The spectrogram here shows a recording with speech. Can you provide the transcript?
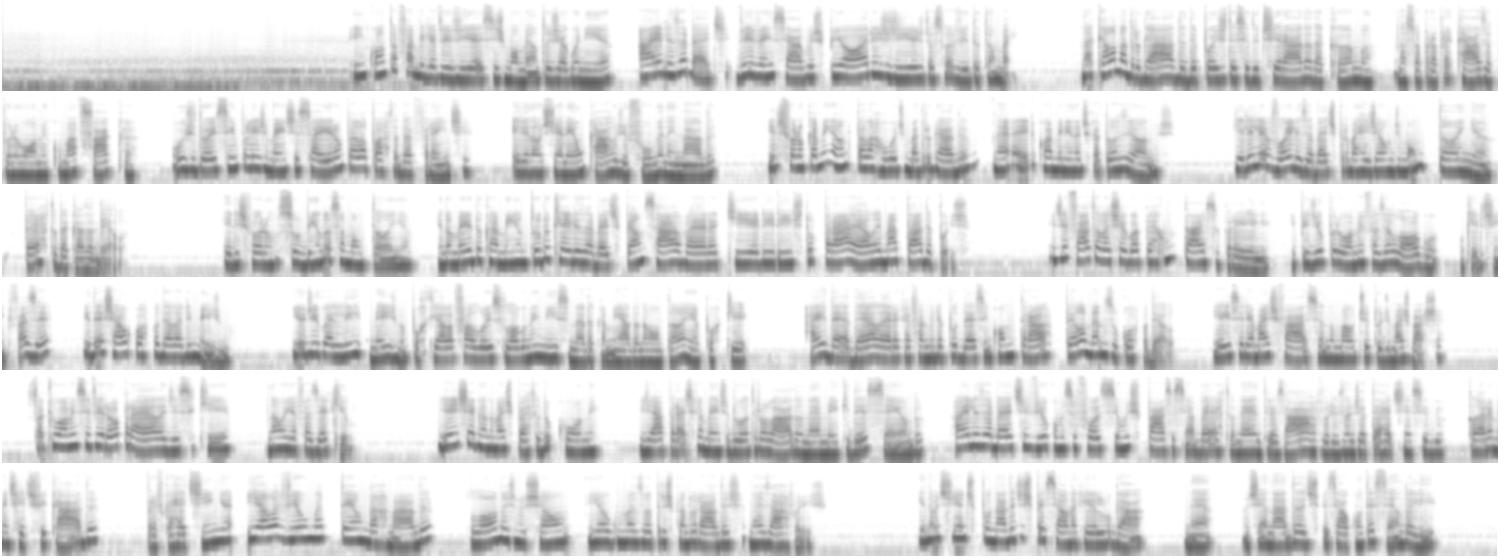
Enquanto a família vivia esses momentos de agonia, a Elizabeth vivenciava os piores dias da sua vida também. Naquela madrugada, depois de ter sido tirada da cama, na sua própria casa, por um homem com uma faca, os dois simplesmente saíram pela porta da frente. Ele não tinha nenhum carro de fuga nem nada. E eles foram caminhando pela rua de madrugada, né? Ele com a menina de 14 anos. E ele levou Elizabeth para uma região de montanha, perto da casa dela. Eles foram subindo essa montanha, e no meio do caminho, tudo que Elizabeth pensava era que ele iria estuprar ela e matar depois. E de fato, ela chegou a perguntar isso para ele e pediu para o homem fazer logo o que ele tinha que fazer e deixar o corpo dela ali mesmo. E eu digo ali mesmo porque ela falou isso logo no início, né, da caminhada na montanha, porque a ideia dela era que a família pudesse encontrar pelo menos o corpo dela. E aí seria mais fácil numa altitude mais baixa. Só que o homem se virou para ela e disse que não ia fazer aquilo. E aí, chegando mais perto do cume, já praticamente do outro lado, né, meio que descendo, a Elizabeth viu como se fosse um espaço assim aberto, né, entre as árvores, onde a terra tinha sido claramente retificada para ficar retinha, e ela viu uma tenda armada, lonas no chão e algumas outras penduradas nas árvores. E não tinha tipo nada de especial naquele lugar, né? Não tinha nada de especial acontecendo ali.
